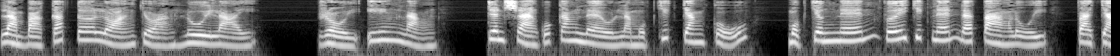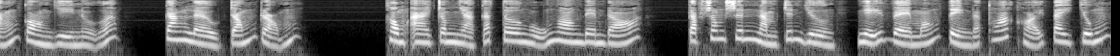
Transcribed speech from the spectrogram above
làm bà Carter loạn choạng lùi lại. Rồi yên lặng. Trên sàn của căn lều là một chiếc chăn cũ, một chân nến với chiếc nến đã tàn lụi, và chẳng còn gì nữa. Căn lều trống rỗng. Không ai trong nhà cá tơ ngủ ngon đêm đó. Cặp song sinh nằm trên giường nghĩ về món tiền đã thoát khỏi tay chúng.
